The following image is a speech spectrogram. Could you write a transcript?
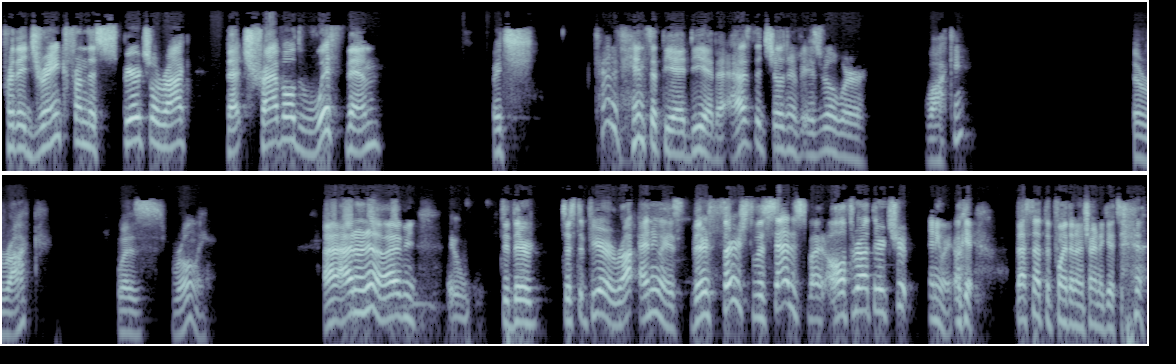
For they drank from the spiritual rock that traveled with them, which kind of hints at the idea that as the children of Israel were walking, the rock was rolling. I, I don't know. I mean, did there just appear a rock. Anyways, their thirst was satisfied all throughout their trip. Anyway, okay, that's not the point that I'm trying to get to.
